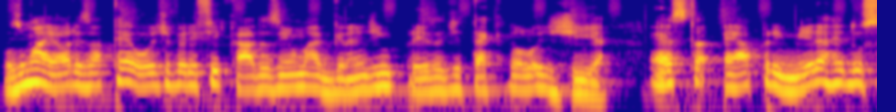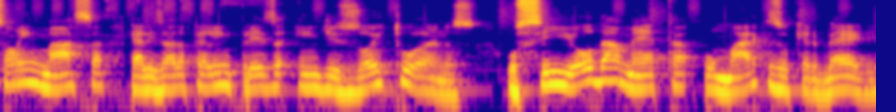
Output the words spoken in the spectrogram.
os maiores até hoje verificados em uma grande empresa de tecnologia. Esta é a primeira redução em massa realizada pela empresa em 18 anos. O CEO da Meta, o Mark Zuckerberg,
